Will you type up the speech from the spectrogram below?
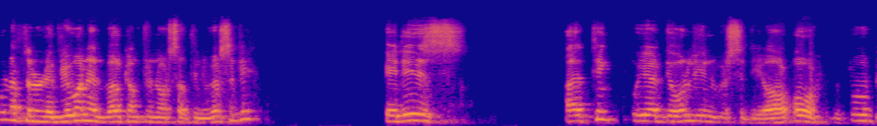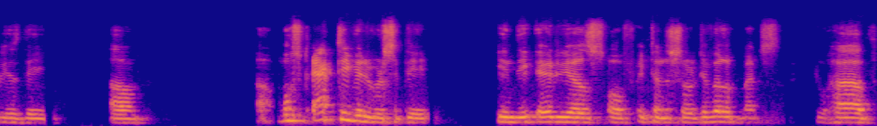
good afternoon, everyone, and welcome to North-South University it is, I think we are the only university, or, or probably is the um, uh, most active university in the areas of international developments to have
